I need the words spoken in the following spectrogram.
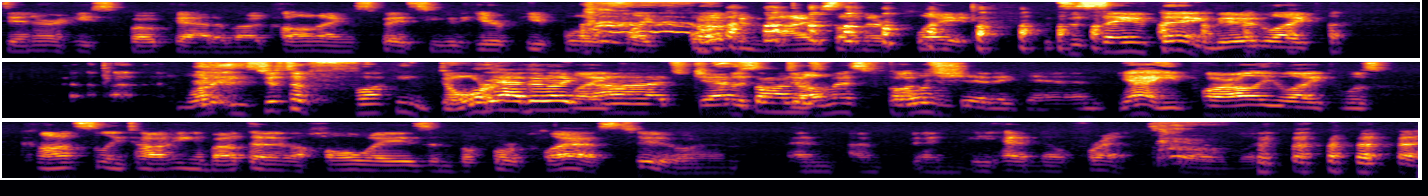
dinner he spoke at about colonizing space. You could hear people with like fork and knives on their plate. It's the same thing, dude. Like, what? He's just a fucking dork. Yeah, they're like, Like, ah, it's Jeff's on his dumbest fucking- bullshit again. Yeah, he probably like was constantly talking about that in the hallways and before class too, and and and, and he had no friends probably.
